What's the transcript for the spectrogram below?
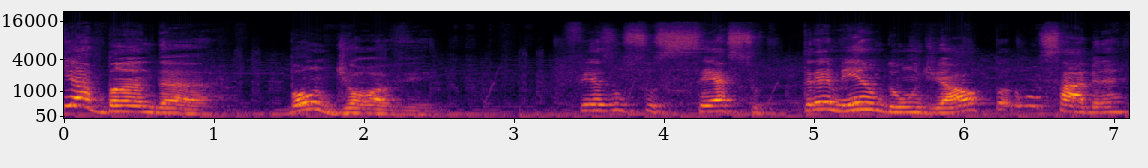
Que a banda Bon Jovi fez um sucesso tremendo mundial, todo mundo sabe, né?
